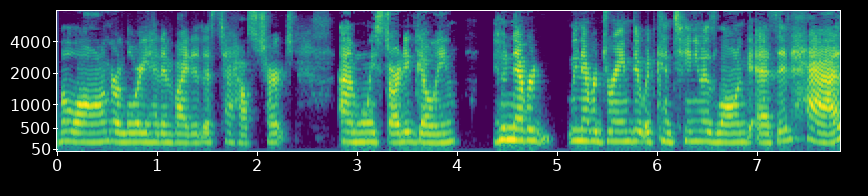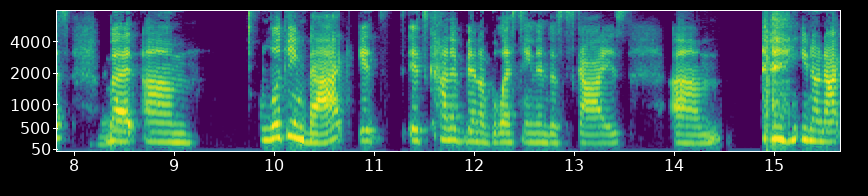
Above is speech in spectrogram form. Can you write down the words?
belong or Lori had invited us to house church um, when we started going who never we never dreamed it would continue as long as it has. But um, looking back it's it's kind of been a blessing in disguise. Um, you know not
